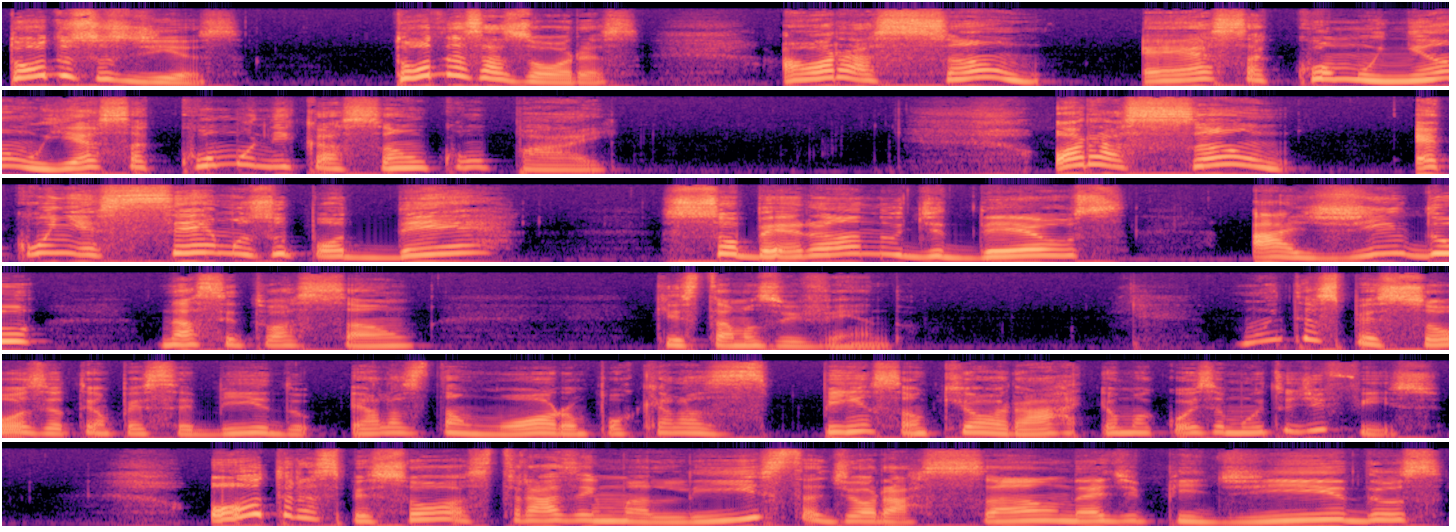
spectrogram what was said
Todos os dias, todas as horas. A oração é essa comunhão e essa comunicação com o Pai. Oração é conhecermos o poder soberano de Deus agindo na situação que estamos vivendo. Muitas pessoas, eu tenho percebido, elas não oram porque elas pensam que orar é uma coisa muito difícil. Outras pessoas trazem uma lista de oração, né, de pedidos,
